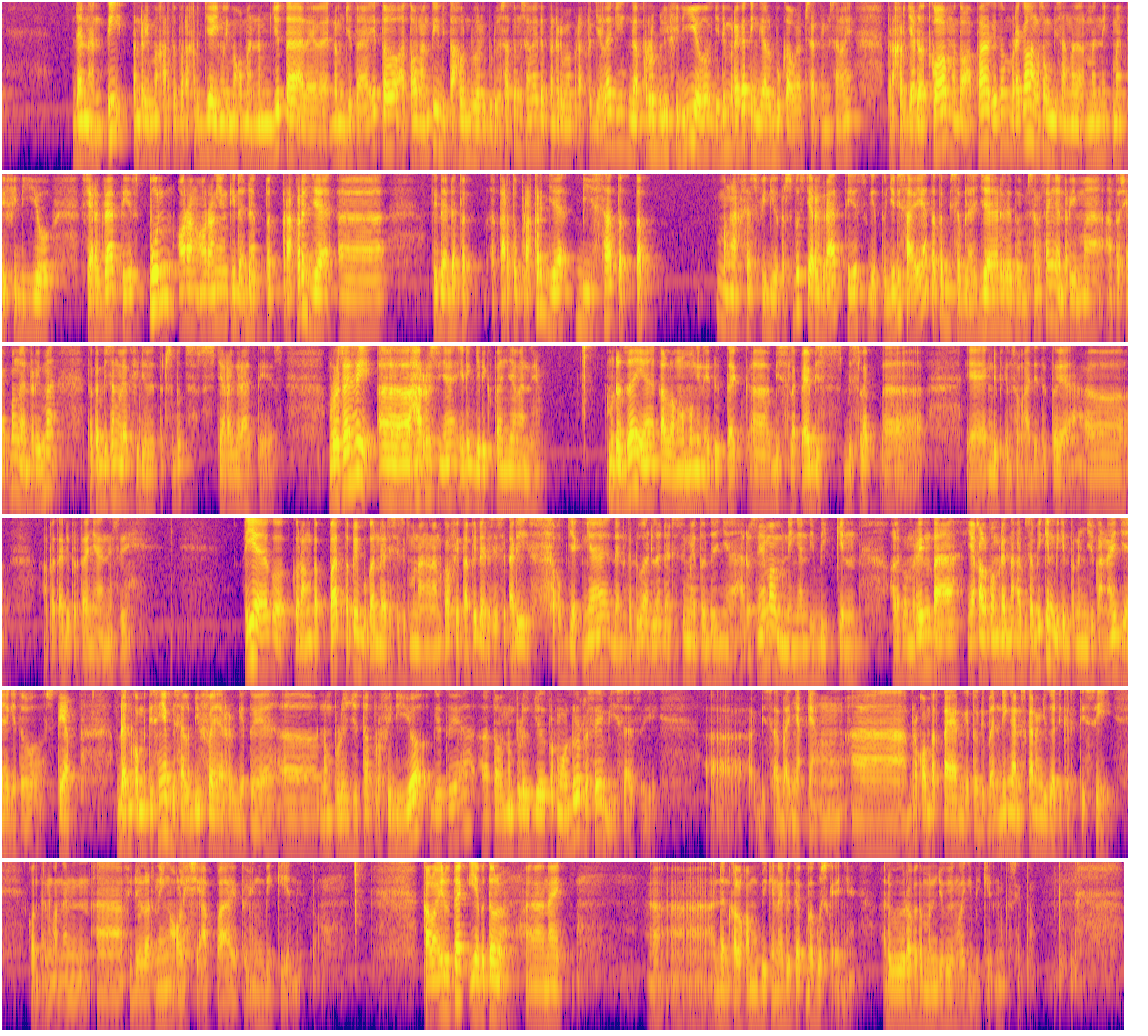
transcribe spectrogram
dan nanti penerima kartu prakerja yang 5,6 juta atau 6 juta itu atau nanti di tahun 2021 misalnya ada penerima prakerja lagi nggak perlu beli video. Jadi mereka tinggal buka website misalnya prakerja.com atau apa gitu mereka langsung bisa menikmati video secara gratis. Pun orang-orang yang tidak dapat prakerja eh, tidak dapat kartu prakerja bisa tetap mengakses video tersebut secara gratis gitu. Jadi saya tetap bisa belajar gitu. Misalnya saya nggak nerima atau siapa nggak nerima, tetap bisa ngeliat video tersebut secara gratis. Menurut saya sih eh, harusnya ini jadi kepanjangan ya. Menurut saya kalau ngomongin edutech, uh, bislab eh bis bislab eh, ya yang dibikin sama Adit itu ya. eh, apa tadi pertanyaannya sih? Iya kok kurang tepat tapi bukan dari sisi penanganan COVID tapi dari sisi tadi objeknya dan kedua adalah dari sisi metodenya. Harusnya emang mendingan dibikin oleh pemerintah. Ya kalau pemerintah nggak bisa bikin bikin penunjukan aja gitu. Setiap dan kompetisinya bisa lebih fair gitu ya. Eh, 60 juta per video gitu ya atau 60 juta per modul rasanya bisa sih. Eh, bisa banyak yang eh, berkompeten gitu. Dibandingkan sekarang juga dikritisi konten-konten eh, video learning oleh siapa itu yang bikin gitu kalau edutech iya betul. Eh, naik. Eh, dan kalau kamu bikin edutech bagus kayaknya. Ada beberapa teman juga yang lagi bikin ke situ.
